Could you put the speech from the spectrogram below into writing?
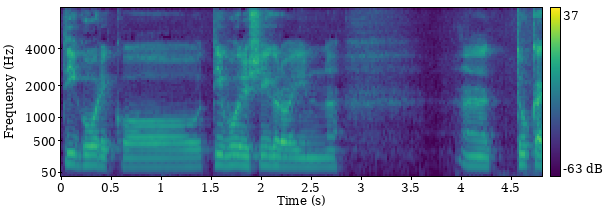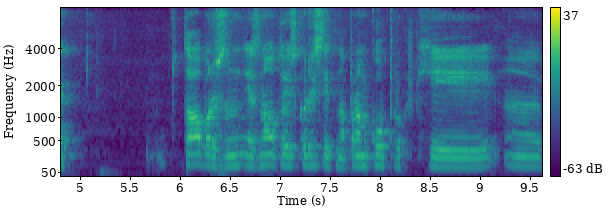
ti gori, ko ti vodiš igro. In, uh, tukaj tabor je znal to izkoristiti napram Kopru, ki. Uh,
